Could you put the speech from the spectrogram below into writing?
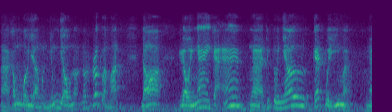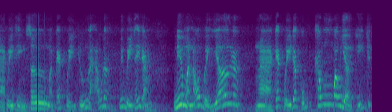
à, không bao giờ mình nhúng vô nó nó rất là mệt. Đó rồi ngay cả à, chúng tôi nhớ các vị mà à, vị thiền sư mà các vị trưởng lão đó quý vị thấy rằng nếu mà nói về giới đó à, các vị đó cũng không bao giờ chỉ trích.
